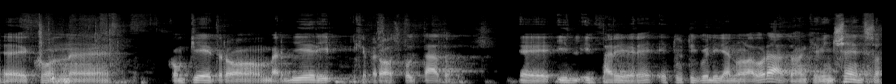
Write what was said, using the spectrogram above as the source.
eh, con, eh, con, Pietro Barbieri, che però ho ascoltato eh, il, il, parere e tutti quelli che hanno lavorato, anche Vincenzo.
